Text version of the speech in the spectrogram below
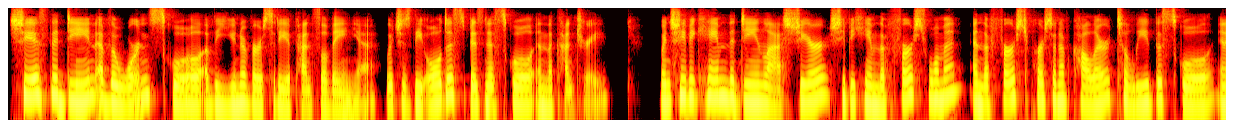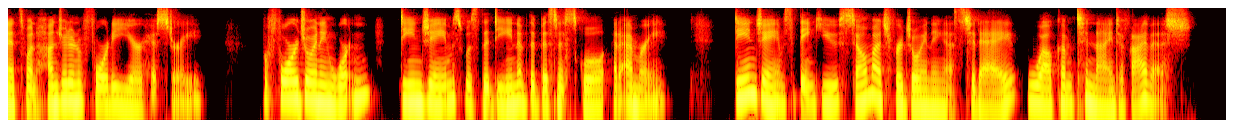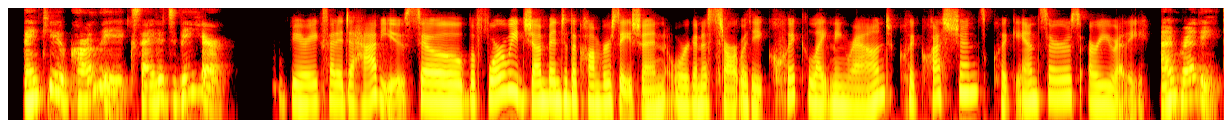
She is the Dean of the Wharton School of the University of Pennsylvania, which is the oldest business school in the country. When she became the dean last year, she became the first woman and the first person of color to lead the school in its 140 year history. Before joining Wharton, Dean James was the dean of the business school at Emory. Dean James, thank you so much for joining us today. Welcome to 9 to 5 ish. Thank you, Carly. Excited to be here. Very excited to have you. So, before we jump into the conversation, we're going to start with a quick lightning round. Quick questions, quick answers. Are you ready? I'm ready.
